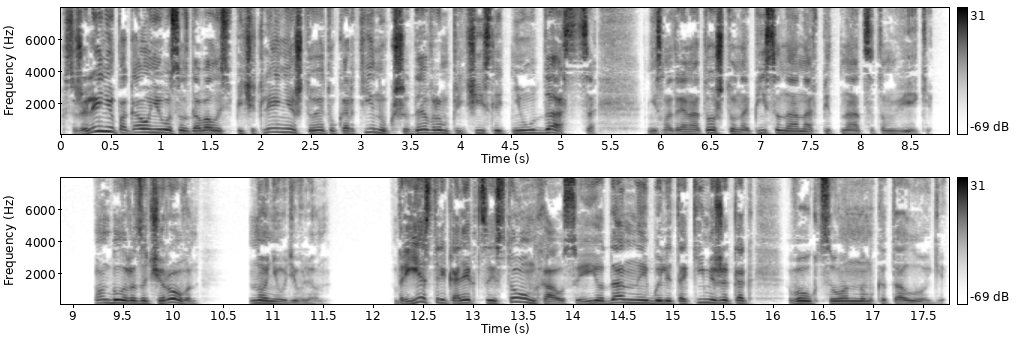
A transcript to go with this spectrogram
К сожалению, пока у него создавалось впечатление, что эту картину к шедеврам причислить не удастся, несмотря на то, что написана она в XV веке. Он был разочарован, но не удивлен. В реестре коллекции Стоунхауса ее данные были такими же, как в аукционном каталоге.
